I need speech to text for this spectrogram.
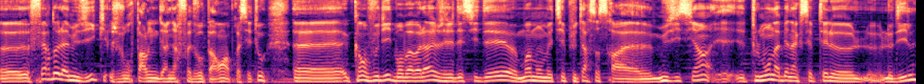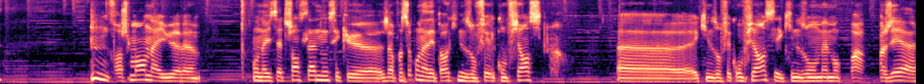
euh, faire de la musique. Je vous reparle une dernière fois de vos parents, après c'est tout. Euh, quand vous dites, bon bah voilà, j'ai décidé, euh, moi mon métier plus tard ce sera euh, musicien, et, et tout le monde a bien accepté le, le- le deal? Franchement, on a eu, euh, on a eu cette chance-là, nous, c'est que euh, j'ai l'impression qu'on a des parents qui nous ont fait confiance, euh, et qui nous ont fait confiance et qui nous ont même encouragé euh,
